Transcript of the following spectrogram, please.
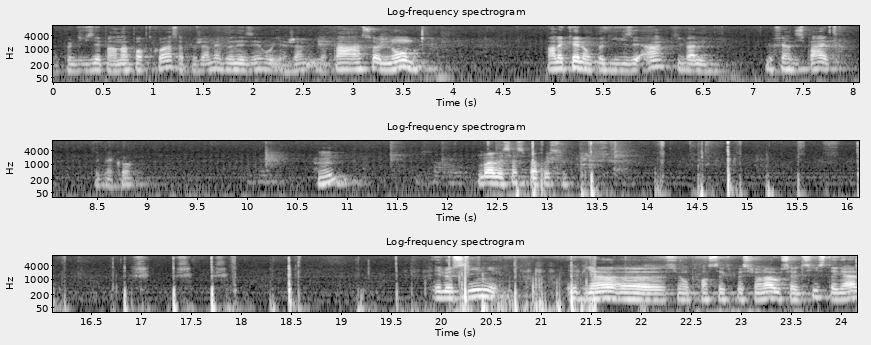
On peut le diviser par n'importe quoi, ça ne peut jamais donner 0. Il n'y a, a pas un seul nombre par lequel on peut diviser 1 qui va le, le faire disparaître. Vous êtes d'accord? Hmm? Ouais, mais ça, c'est pas possible. Et le signe, eh bien, euh, si on prend cette expression-là ou celle-ci, c'est égal.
